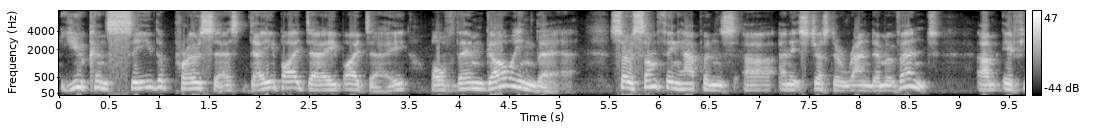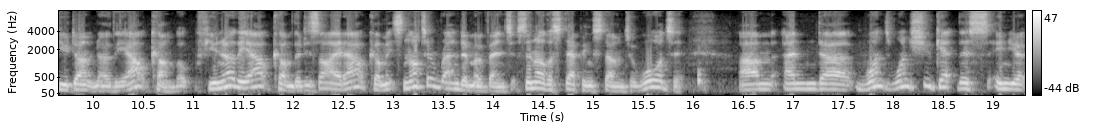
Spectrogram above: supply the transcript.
you can see the process day by day by day of them going there. So something happens uh, and it's just a random event. Um, if you don't know the outcome. But if you know the outcome, the desired outcome, it's not a random event. It's another stepping stone towards it. Um, and uh, once once you get this in your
